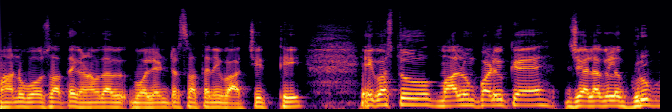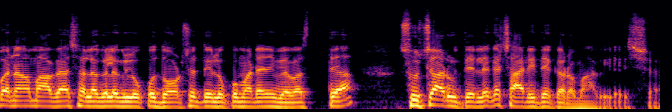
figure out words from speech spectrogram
મહાનુભાવો સાથે, ઘણા બધા વોલેન્ટિયર સાથેની વાતચીતથી એક વસ્તુ માલુમ પડ્યું કે જે અલગ અલગ ગ્રુપ બનાવવામાં આવ્યા છે, અલગ અલગ લોકો દોડશે, તે લોકો માટેની વ્યવસ્થા સુચારુ રીતે એટલે કે સારી રીતે કરવામાં આવી રહી છે.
